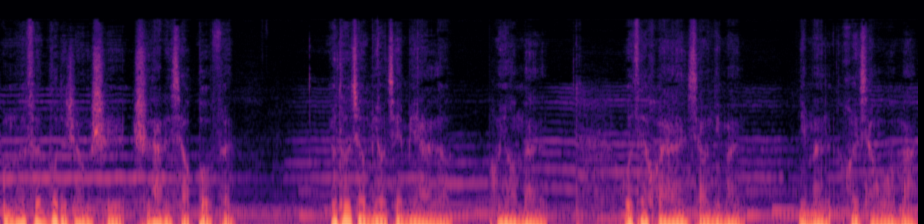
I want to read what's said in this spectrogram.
我们分布的城市是它的小部分。有多久没有见面了，朋友们？”我在淮安想你们，你们会想我吗？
